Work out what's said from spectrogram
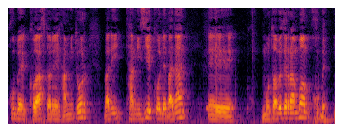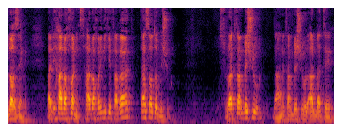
خوب کوخ داره همینطور ولی تمیزی کل بدن مطابق رمبام خوبه لازمه. ولی حلاخا نیست. حلاخا اینه که فقط دستاتو بشور. صورت هم بشور. دهنت هم بشور. البته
